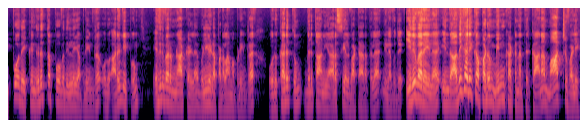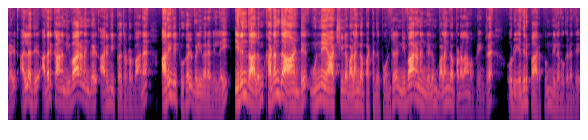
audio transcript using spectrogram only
இப்போதைக்கு நிறுத்தப் போவதில்லை அப்படின்ற ஒரு அறிவிப்பும் எதிர்வரும் நாட்களில் வெளியிடப்படலாம் அப்படின்ற ஒரு கருத்தும் பிரித்தானிய அரசியல் வட்டாரத்தில் நிலவுது. இதுவரையில இந்த அதிகரிக்கப்படும் மின் கட்டணத்திற்கான மாற்று வழிகள் அல்லது அதற்கான நிவாரணங்கள் அறிவிப்பது தொடர்பான அறிவிப்புகள் வெளிவரவில்லை. இருந்தாலும் கடந்த ஆண்டு முன்னே ஆட்சியில் வழங்கப்பட்டது போன்ற நிவாரணங்களும் வழங்கப்படலாம் அப்படின்ற ஒரு எதிர்பார்ப்பும் நிலவுகிறது.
